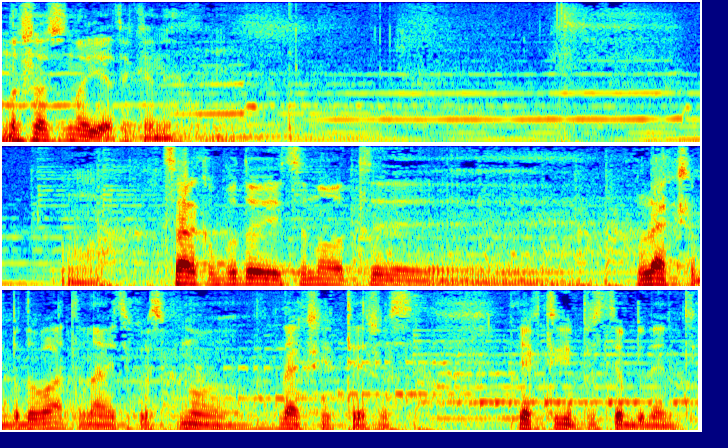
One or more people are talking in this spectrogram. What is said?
Ну, щось воно є таке не. Церква будується, ну от е, легше будувати, навіть якось, ну, легше йти щось, як такі прості будинки.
